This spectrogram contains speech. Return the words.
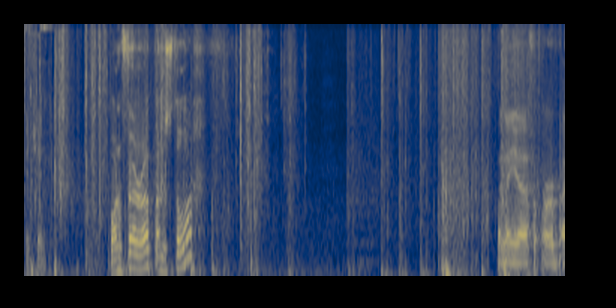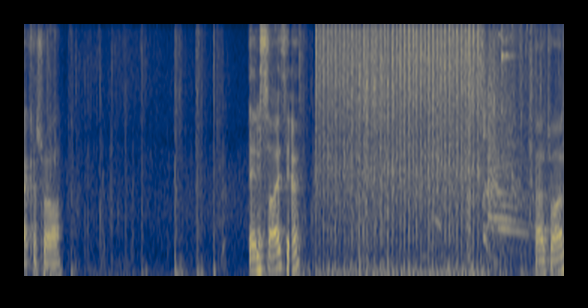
Good shit. One further up on the store. And then you have our back as well. Inside, yeah. Found one.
